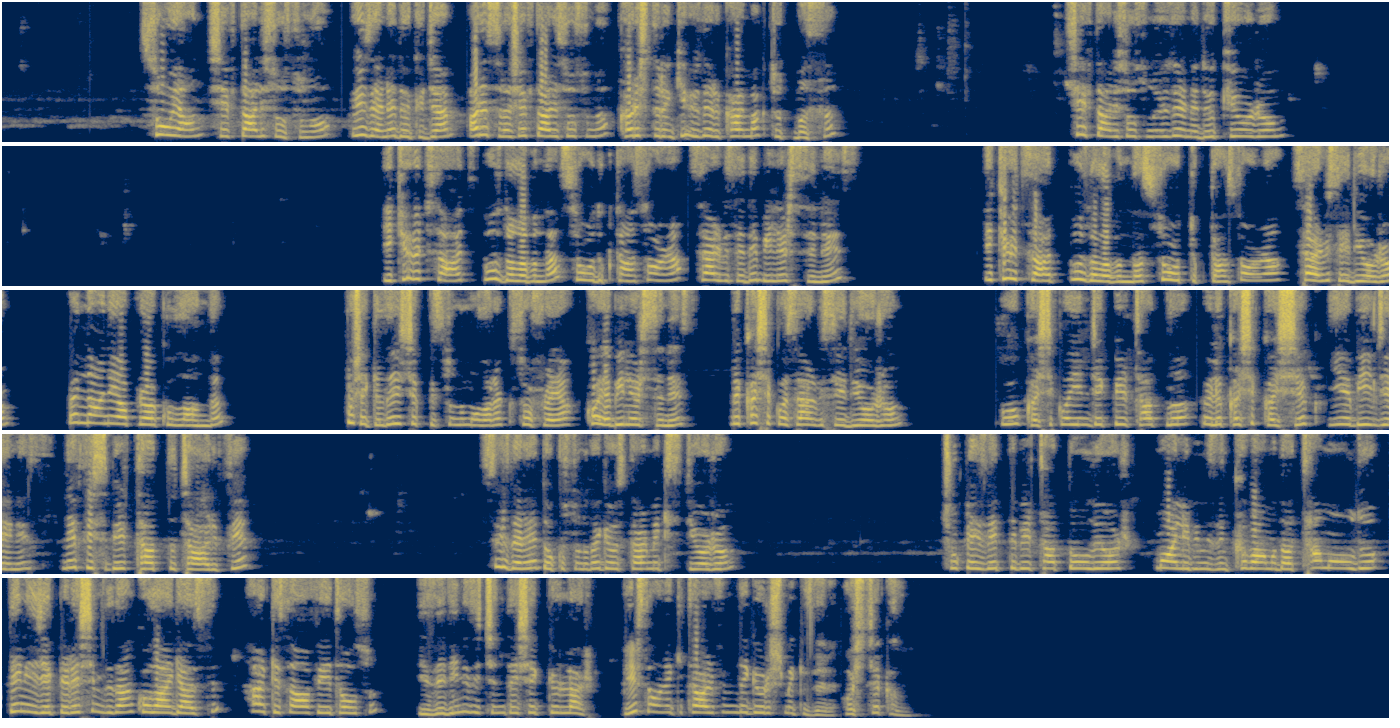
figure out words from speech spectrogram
Soğuyan şeftali sosunu üzerine dökeceğim. Ara sıra şeftali sosunu karıştırın ki üzeri kaymak tutmasın. Şeftali sosunu üzerine döküyorum. 2-3 saat buzdolabında soğuduktan sonra servis edebilirsiniz. 2-3 saat buzdolabında soğuttuktan sonra servis ediyorum. Ben nane yaprağı kullandım. Bu şekilde şık bir sunum olarak sofraya koyabilirsiniz. Ve kaşıkla servis ediyorum. Bu kaşıkla yenecek bir tatlı, böyle kaşık kaşık yiyebileceğiniz nefis bir tatlı tarifi. Sizlere dokusunu da göstermek istiyorum. Çok lezzetli bir tatlı oluyor. Muhallebimizin kıvamı da tam oldu. Deneyeceklere şimdiden kolay gelsin. Herkese afiyet olsun. İzlediğiniz için teşekkürler. Bir sonraki tarifimde görüşmek üzere. Hoşçakalın.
